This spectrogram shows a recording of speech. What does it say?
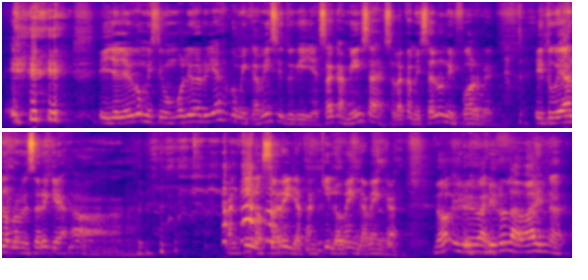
y yo llego con mi Simón Bolívar viejo con mi camisa y tú que, y esa camisa, esa es la camisa del uniforme. Y tú veías a los profesores que, ah, tranquilo, zorrilla, tranquilo, venga, venga. No, y me imagino la vaina.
